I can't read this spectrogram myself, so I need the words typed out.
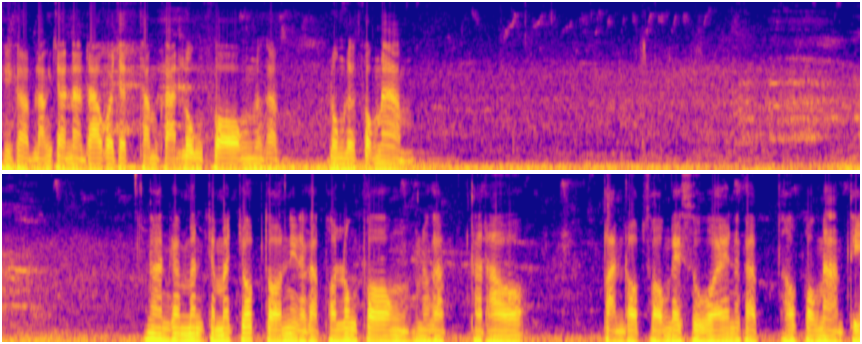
นี่ครับ หลังจากนั้นเราก็จะทำการลงฟองนะครับ ลงเลยฟองน้ำงานกันมันจะมาจบตอนนี้นะครับ พอลงฟองนะครับ ถ้าเราปั่นรอบสองได้สวยนะครับ เอาฟองน้ำตี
